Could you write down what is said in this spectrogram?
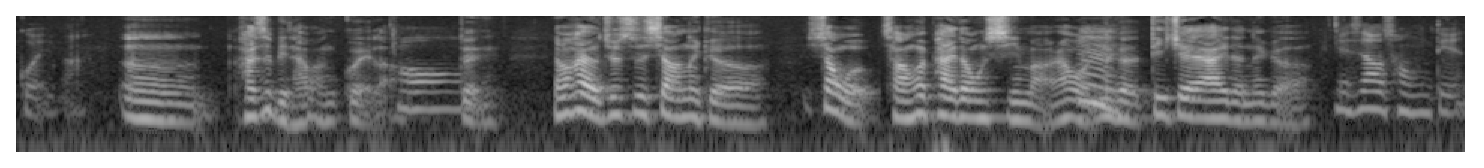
贵吧？嗯，还是比台湾贵了。哦。对，然后还有就是像那个。像我常会拍东西嘛，然后我那个 DJI 的那个、嗯、也是要充电，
